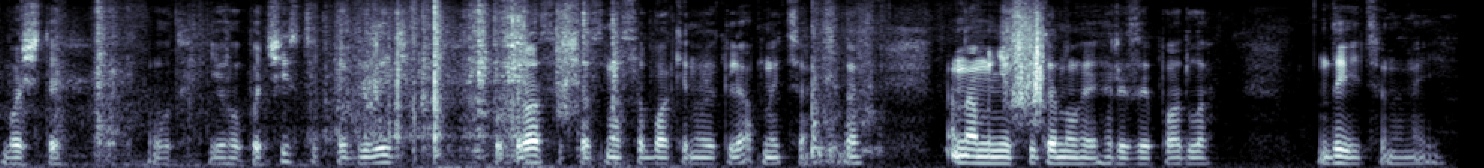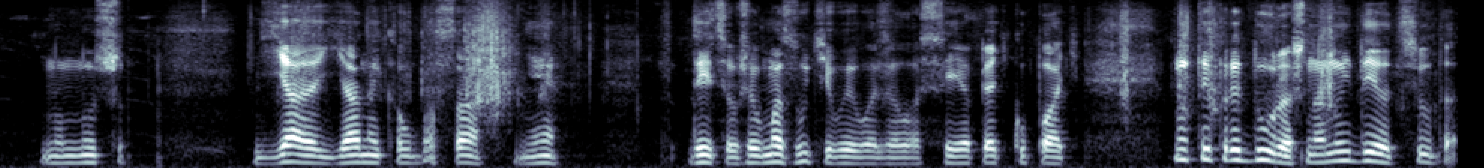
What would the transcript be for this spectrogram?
Бачите, от, його почистить, побілить, покрасить. Зараз на собакину як ляпнеться. Да? Вона мені, сука, ноги гризе падла. Дивіться на неї. Ну, ну що. Я, я не ковбаса, ні. Дивіться, вже в мазуті вивалилася і опять купать. Ну ти придурочна, ну йди отсюда.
